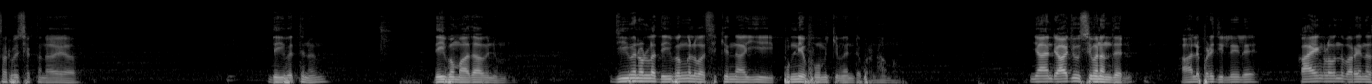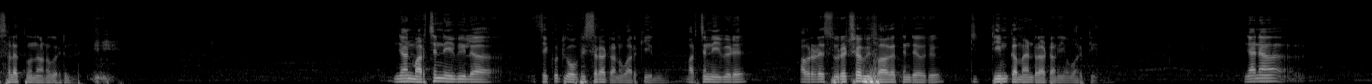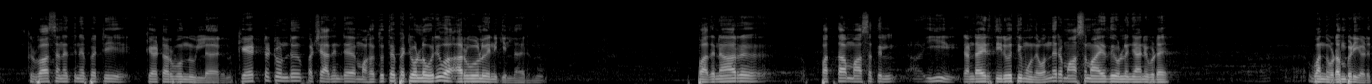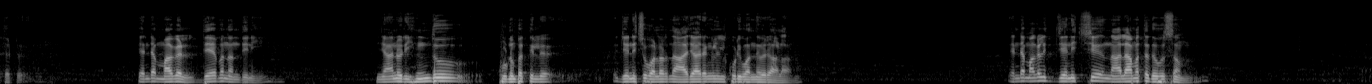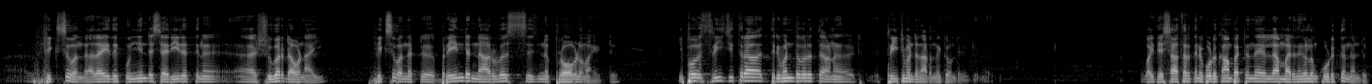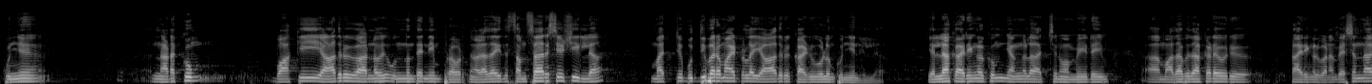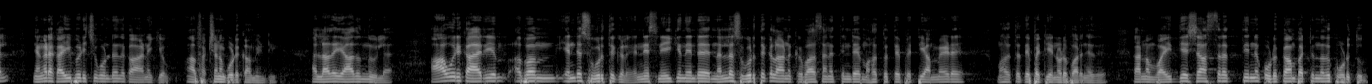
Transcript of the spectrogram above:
സർവശക്തനായ ദൈവത്തിനും ദൈവമാതാവിനും ജീവനുള്ള ദൈവങ്ങൾ വസിക്കുന്ന ഈ പുണ്യഭൂമിക്കും എന്റെ പ്രണാമം. ഞാൻ രാജു ശിവനന്ദൻ ആലപ്പുഴ ജില്ലയിലെ കായംകുളം എന്ന് പറയുന്ന സ്ഥലത്തു നിന്നാണ് വരുന്നത്. ഞാൻ മർച്ചൻ നേവിയിലെ സെക്യൂരിറ്റി ഓഫീസറായിട്ടാണ് വർക്ക് ചെയ്യുന്നത്. മർച്ചൻ നേവിയുടെ അവരുടെ സുരക്ഷാ വിഭാഗത്തിന്റെ ഒരു ടീം കമാൻഡറായിട്ടാണ് ഞാൻ വർക്ക് ചെയ്യുന്നത്. ഞാൻ കൃപാസനത്തിനെ പറ്റി കേട്ടറിവൊന്നും ഇല്ലായിരുന്നു കേട്ടിട്ടുണ്ട് പക്ഷേ അതിന്റെ മഹത്വത്തെ പറ്റിയുള്ള ഒരു അറിവുകളും എനിക്കില്ലായിരുന്നു. പതിനാറ് പത്താം മാസത്തിൽ ഈ രണ്ടായിരത്തി ഇരുപത്തി മൂന്ന് ഒന്നര മാസമായതേ ഉള്ളൂ ഞാനിവിടെ വന്ന് ഉടമ്പടി എടുത്തിട്ട്. എന്റെ മകൾ ദേവനന്ദിനി ഞാനൊരു ഹിന്ദു കുടുംബത്തിൽ ജനിച്ചു വളർന്ന ആചാരങ്ങളിൽ കൂടി വന്ന ഒരാളാണ്. എന്റെ മകൾ ജനിച്ച് നാലാമത്തെ ദിവസം ഫിക്സ് വന്ന് അതായത് കുഞ്ഞിന്റെ ശരീരത്തിന് ഷുഗർ ഡൗൺ ആയി ഫിക്സ് വന്നിട്ട് ബ്രെയിനിന്റെ നെർവസിന് പ്രോബ്ലമായിട്ട് ഇപ്പോൾ ശ്രീ ചിത്ര തിരുവനന്തപുരത്താണ് ട്രീറ്റ്മെന്റ് നടന്നിക്കൊണ്ടിരിക്കുന്നത് വൈദ്യശാസ്ത്രത്തിന് കൊടുക്കാൻ പറ്റുന്ന എല്ലാ മരുന്നുകളും കൊടുക്കുന്നുണ്ട്. കുഞ്ഞ് നടക്കും ബാക്കി യാതൊരു കാരണം ഒന്നും തന്നെയും പ്രവർത്തനമില്ല അതായത് സംസാരശേഷിയില്ല മറ്റ് ബുദ്ധിപരമായിട്ടുള്ള യാതൊരു കഴിവുകളും കുഞ്ഞിനില്ല. എല്ലാ കാര്യങ്ങൾക്കും ഞങ്ങൾ അച്ഛനും അമ്മയുടെയും മാതാപിതാക്കളുടെ ഒരു കാര്യങ്ങൾ വേണം. വിശന്നാൽ ഞങ്ങളുടെ കൈ പിടിച്ചു കൊണ്ടുവന്ന് കാണിക്കും ആ ഭക്ഷണം കൊടുക്കാൻ വേണ്ടി. അല്ലാതെ യാതൊന്നുമില്ല. ആ ഒരു കാര്യം അപ്പം എന്റെ സുഹൃത്തുക്കൾ എന്നെ സ്നേഹിക്കുന്ന എന്റെ നല്ല സുഹൃത്തുക്കളാണ് കൃപാസനത്തിന്റെ മഹത്വത്തെപ്പറ്റി അമ്മയുടെ മഹത്വത്തെപ്പറ്റി എന്നോട് പറഞ്ഞത്. കാരണം വൈദ്യശാസ്ത്രത്തിന് കൊടുക്കാൻ പറ്റുന്നത് കൊടുത്തു.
